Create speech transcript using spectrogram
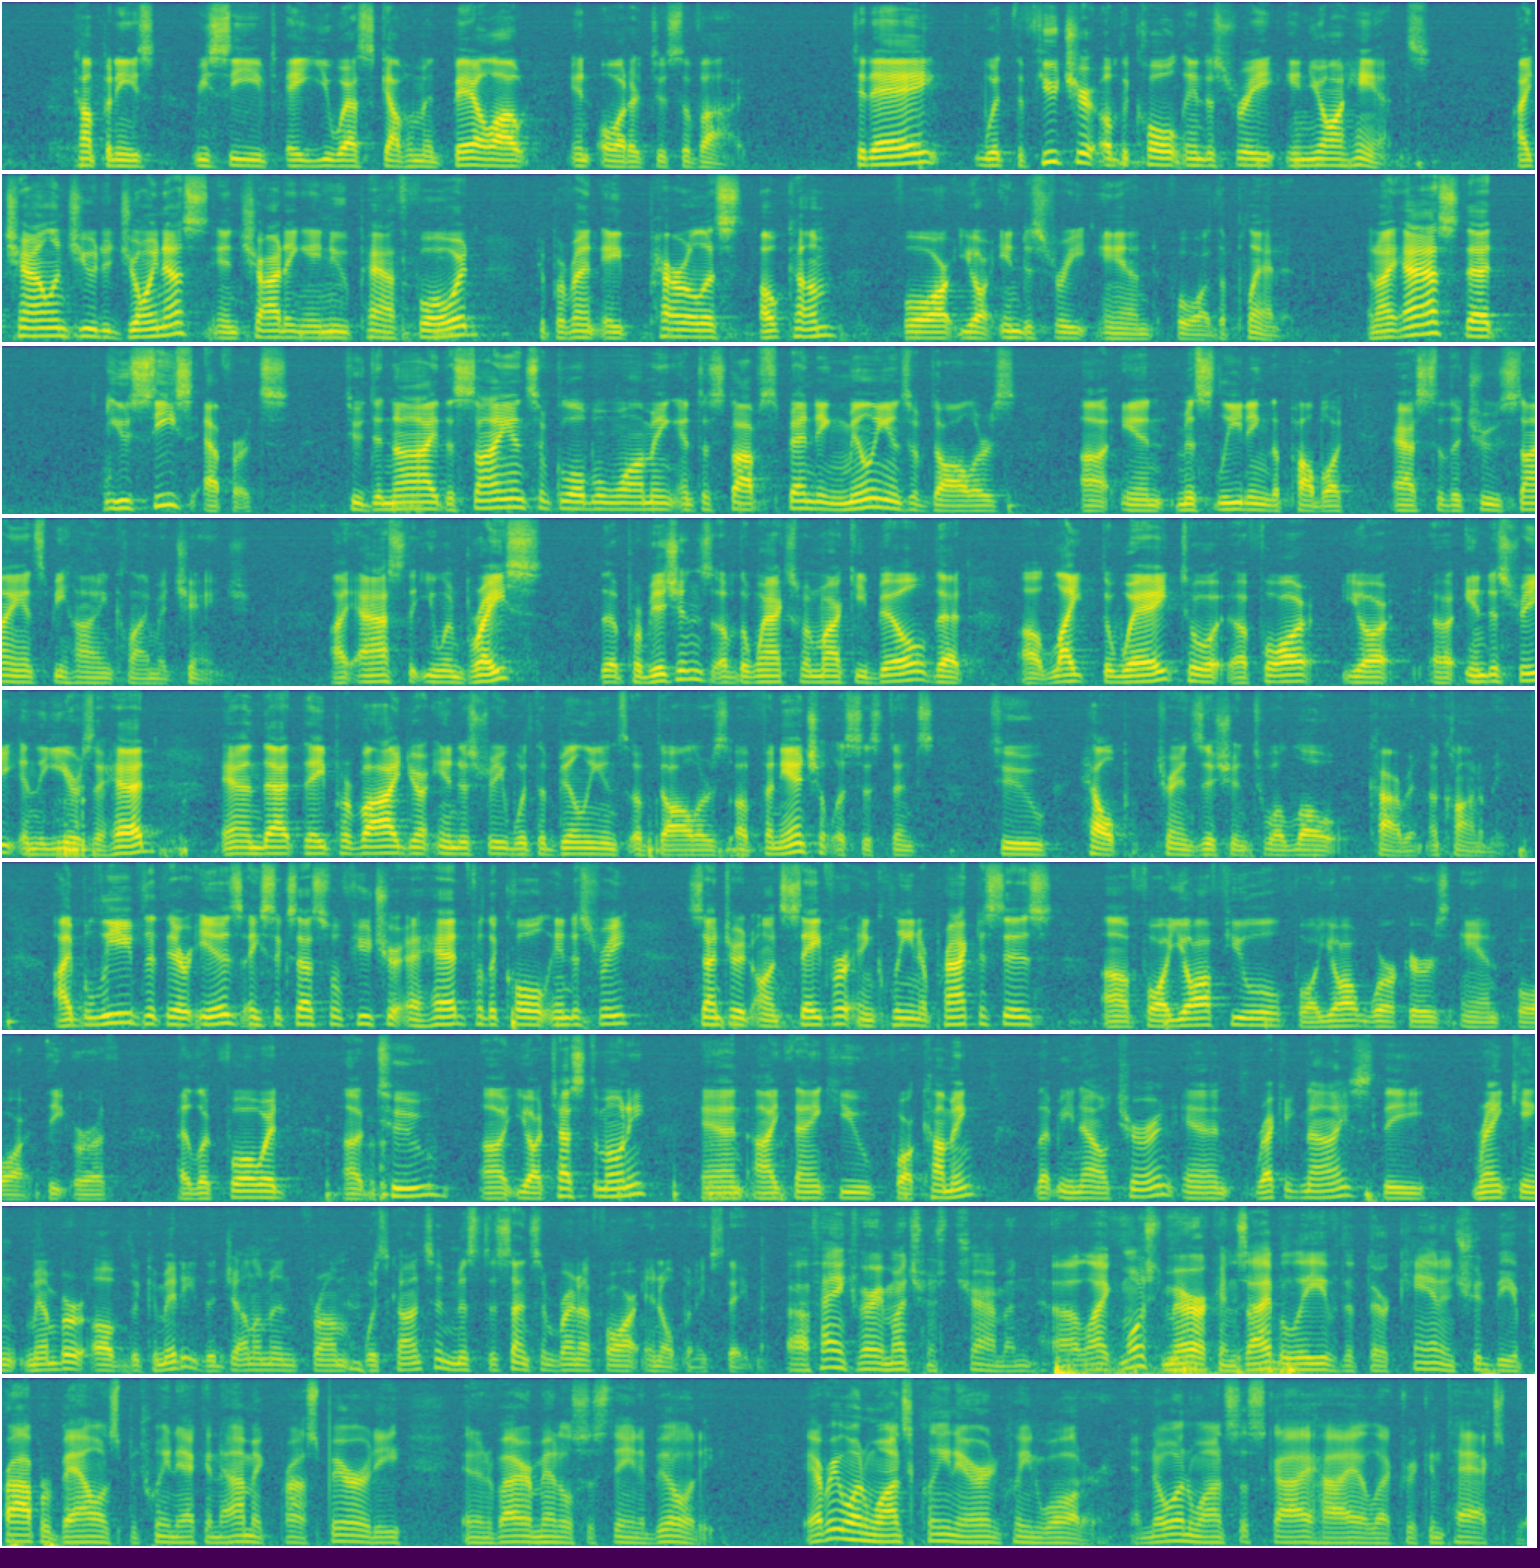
companies received a U.S. government bailout in order to survive. Today, with the future of the coal industry in your hands. I challenge you to join us in charting a new path forward to prevent a perilous outcome for your industry and for the planet. And I ask that you cease efforts to deny the science of global warming and to stop spending millions of dollars uh, in misleading the public as to the true science behind climate change. I ask that you embrace the provisions of the Waxman-Markey bill that uh, light the way to, uh, for your uh, industry in the years ahead, and that they provide your industry with the billions of dollars of financial assistance to help transition to a low-carbon economy. I believe that there is a successful future ahead for the coal industry centered on safer and cleaner practices uh, for your fuel, for your workers, and for the earth. I look forward uh, to uh, your testimony, and I thank you for coming. Let me now turn and recognize the ranking member of the committee, the gentleman from Wisconsin, Mr. Sensenbrenner, for an opening statement. Uh, thank you very much, Mr. Chairman. Uh, like most Americans, I believe that there can and should be a proper balance between economic prosperity and environmental sustainability. Everyone wants clean air and clean water, and no one wants a sky-high electric and tax bill.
